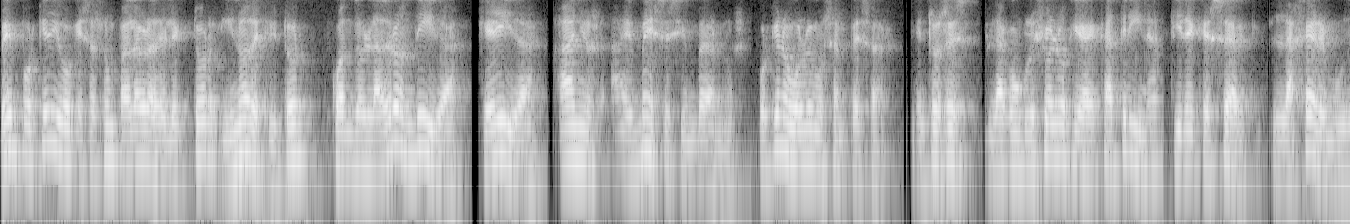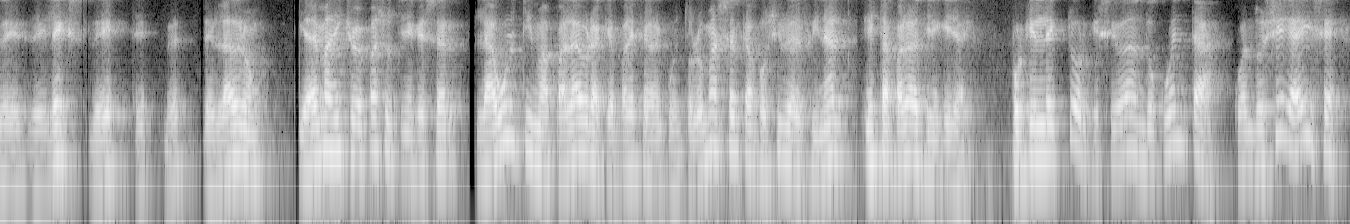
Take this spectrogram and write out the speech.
¿Ven por qué digo que esas son palabras de lector y no de escritor? Cuando el ladrón diga, querida, años, hay meses sin vernos, ¿por qué no volvemos a empezar? Entonces, la conclusión lógica de Katrina tiene que ser la germu del ex de este, del ladrón, y además, dicho de paso, tiene que ser la última palabra que aparezca en el cuento. Lo más cerca posible del final, esta palabra tiene que ir ahí. Porque el lector que se va dando cuenta, cuando llega ahí dice,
